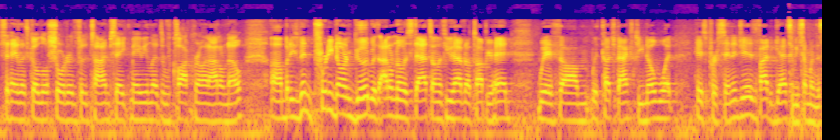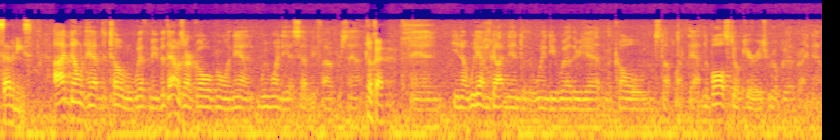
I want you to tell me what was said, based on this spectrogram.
said, hey, let's go a little shorter for the time's sake, maybe and let the clock run. I don't know, um, but he's been pretty darn good with. I don't know his stats. I don't know if you have it on top of your head with um, with touchbacks. Do you know what his percentage is? If I had to guess, it'd be somewhere in the 70s. I don't have the total with me, but that was our goal going in. We wanted to hit 75 percent. Okay. And you know we haven't gotten into the windy weather yet and the cold and stuff like that. And the ball still carries real good right now.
